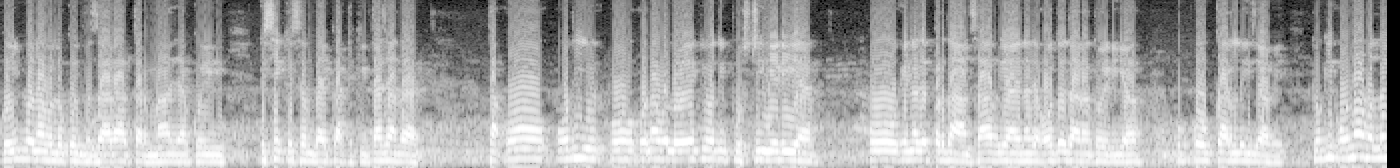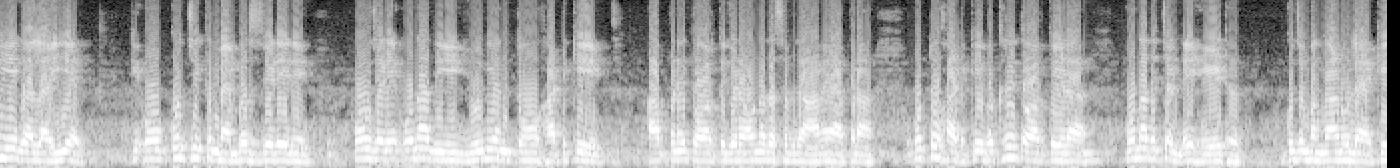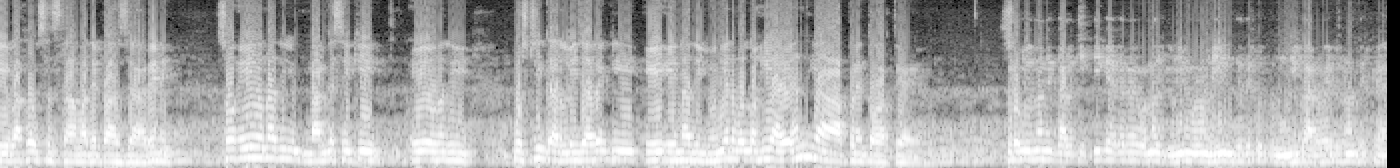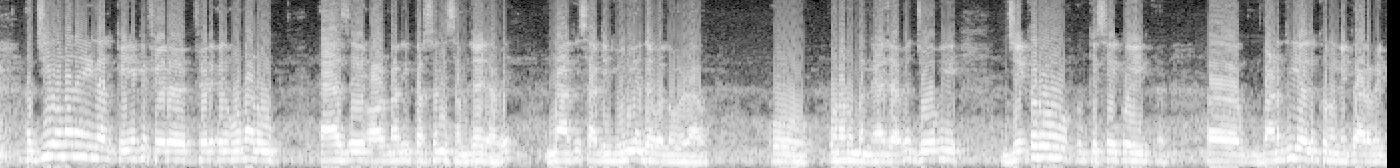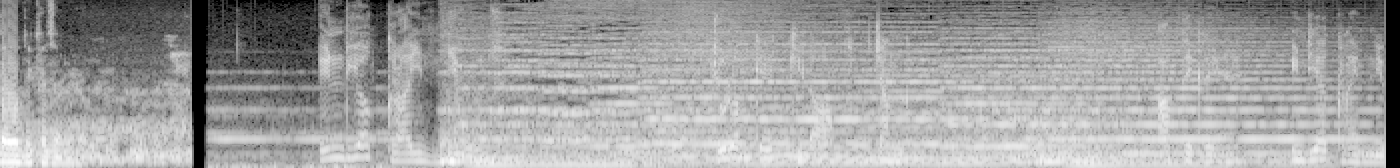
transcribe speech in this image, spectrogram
ਕੋਈ ਵੀ ਉਹਨਾਂ ਵੱਲੋਂ ਕੋਈ ਮੁਜ਼ਾਹਰਾ ਧਰਨਾ ਜਾਂ ਕੋਈ ਕਿਸੇ ਕਿਸਮ ਦਾ ਇਕੱਠ ਕੀਤਾ ਜਾਂਦਾ ਹੈ, ਤਾਂ ਉਹ, ਉਹਦੀ, ਉਹ ਉਹਨਾਂ ਵੱਲੋਂ ਇਹ ਕਿ ਉਹਦੀ ਪੁਸ਼ਟੀ ਜਿਹੜੀ ਹੈ, ਉਹ ਇਹਨਾਂ ਦੇ ਪ੍ਰਧਾਨ ਸਾਹਿਬ ਜਾਂ ਇਹਨਾਂ ਦੇ ਅਹੁਦੇਦਾਰਾਂ ਤੋਂ ਜਿਹੜੀ ਆ, ਉਹ ਉਹ ਕਰ ਲਈ ਜਾਵੇ। ਕਿਉਂਕਿ ਉਹਨਾਂ ਵੱਲੋਂ ਹੀ ਇਹ ਗੱਲ ਆਈ ਹੈ ਕਿ ਉਹ ਕੁਝ ਇੱਕ ਮੈਂਬਰਸ ਜਿਹੜੇ ਨੇ ਉਹ ਜਿਹੜੇ ਉਹਨਾਂ ਦੀ ਯੂਨੀਅਨ ਤੋਂ ਹਟ ਕੇ ਆਪਣੇ ਤੌਰ ਤੇ ਜਿਹੜਾ ਉਹਨਾਂ ਦਾ ਸੰਵਿਧਾਨ ਹੈ ਆਪਣਾ ਉਹ ਤੋਂ ਹਟ ਕੇ ਵੱਖਰੇ ਤੌਰ ਤੇ ਜਿਹੜਾ ਉਹਨਾਂ ਦੇ ਝੰਡੇ ਹੇਠ ਕੁਝ ਮੰਗਾਂ ਨੂੰ ਲੈ ਕੇ ਵੱਖ-ਵੱਖ ਸੰਸਥਾਵਾਂ ਦੇ ਪਾਸ ਜਾ ਰਹੇ ਨੇ। ਸੋ ਇਹ ਉਹਨਾਂ ਦੀ ਮੰਗ ਸੀ ਕਿ ਇਹ ਉਹਨਾਂ ਦੀ ਪੁਸ਼ਟੀ ਕਰ ਲਈ ਜਾਵੇ ਕਿ ਇਹ ਇਹਨਾਂ ਦੀ ਯੂਨੀਅਨ ਵੱਲੋਂ ਹੀ ਆਏ ਹਨ ਜਾਂ ਆਪਣੇ ਤੌਰ ਤੇ ਆਏ ਹਨ। ਸੋ ਉਹਨਾਂ ਨੇ ਗੱਲ ਕੀਤੀ ਕਿ ਅਗਰ ਉਹਨਾਂ ਯੂਨੀਅਨ ਵੱਲੋਂ ਨਹੀਂ ਹੁੰਦੇ ਤੇ ਕੋਈ ਕਾਨੂੰਨੀ ਕਾਰਵਾਈ ਉਹਨਾਂ ਤੇ ਕਹਿ ਜੀ ਉਹਨਾਂ ਨੇ ਇਹ ਗੱਲ ਕਹੀ ਹੈ ਕਿ ਫਿਰ ਫਿਰ ਉਹਨਾਂ ਨੂੰ ਐਜ਼ ਏ ਆਰਡੀਨਰੀ ਪਰਸਨ ਹੀ ਸਮਝਿਆ ਜਾਵੇ ਨਾ ਕਿ ਸਾਡੀ ਯੂਨੀਅਨ ਦੇ ਵੱਲੋਂ ਜਿਹੜਾ ਉਹ ਉਹਨਾਂ ਨੂੰ ਮੰਨਿਆ ਜਾਵੇ ਜੋ ਵੀ ਜੇਕਰ ਉਹ ਕਿਸੇ ਕੋਈ ਅਹ, ਬਣਦੀ ਹੈ ਉਹਦੀ ਕਾਨੂੰਨੀ ਕਾਰਵਾਈ ਤਾਂ ਉਹ ਦੇਖਿਆ ਜਾਵੇਗਾ इंडिया क्राइम न्यूज जुल्म के खिलाफ जंग आप देख रहे हैं इंडिया क्राइम न्यूज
